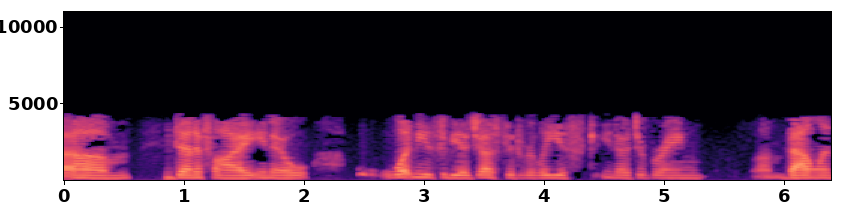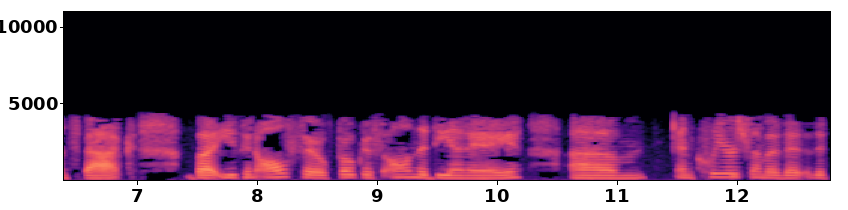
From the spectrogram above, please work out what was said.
um, identify, you know, what needs to be adjusted, released, you know, to bring um, balance back, but you can also focus on the DNA um, and clear some of the, the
